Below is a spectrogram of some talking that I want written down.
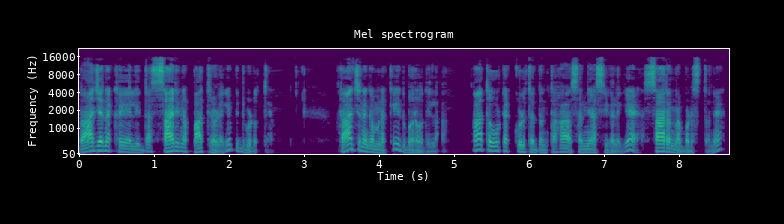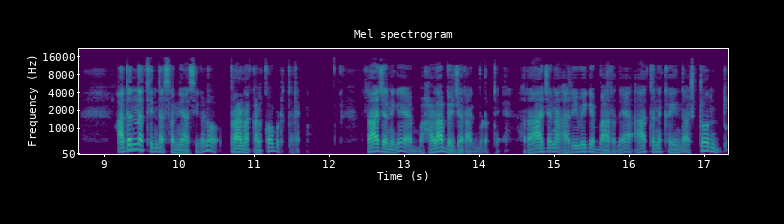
ರಾಜನ ಕೈಯಲ್ಲಿದ್ದ ಸಾರಿನ ಪಾತ್ರೆಯೊಳಗೆ ಬಿದ್ದುಬಿಡುತ್ತೆ. ರಾಜನ ಗಮನಕ್ಕೆ ಇದು ಬರೋದಿಲ್ಲ. ಆತ ಊಟಕ್ಕೆ ಕುಳಿತದ್ದಂತಹ ಸನ್ಯಾಸಿಗಳಿಗೆ ಸಾರನ್ನು ಬಡಿಸ್ತಾನೆ. ಅದನ್ನು ತಿಂದ ಸನ್ಯಾಸಿಗಳು ಪ್ರಾಣ ಕಳ್ಕೊಬಿಡ್ತಾರೆ ರಾಜನಿಗೆ ಬಹಳ ಬೇಜಾರಾಗ್ಬಿಡುತ್ತೆ. ರಾಜನ ಅರಿವಿಗೆ ಬಾರದೆ ಆತನ ಕೈಯಿಂದ ಅಷ್ಟೊಂದು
